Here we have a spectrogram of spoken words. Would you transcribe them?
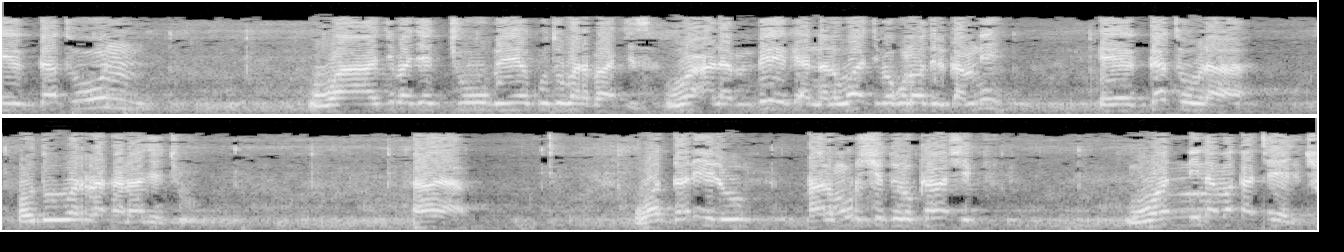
eeggatuun waajiba jechuu beekutu barbaachisa. Wa'alam beeki annal waajiba kunoo dirqamni eeggatuudha oduu warra kanaa jechuu والدليل المرشد الكاشف نمك تشيلج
